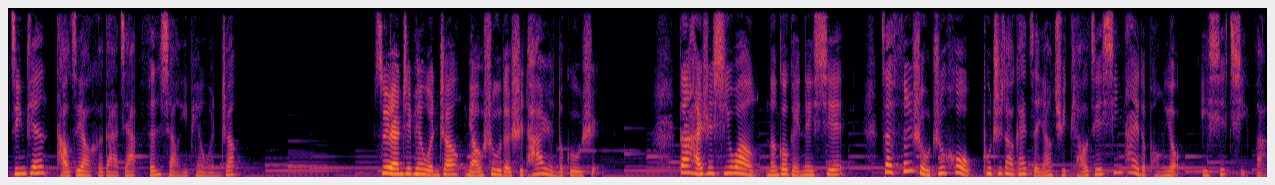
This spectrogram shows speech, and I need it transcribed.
今天桃子要和大家分享一篇文章。虽然这篇文章描述的是他人的故事，但还是希望能够给那些在分手之后不知道该怎样去调节心态的朋友一些启发。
